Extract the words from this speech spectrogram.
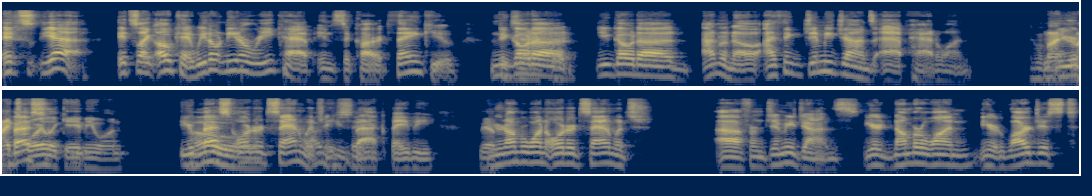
It's yeah. It's like okay, we don't need a recap, Instacart. Thank you. You go to you go to I don't know. I think Jimmy John's app had one. My Your my best- toilet gave me one. Your best Oh, ordered sandwich, and he's sick. back, baby. Yep. Your number one ordered sandwich uh from Jimmy John's. Your number one, your largest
